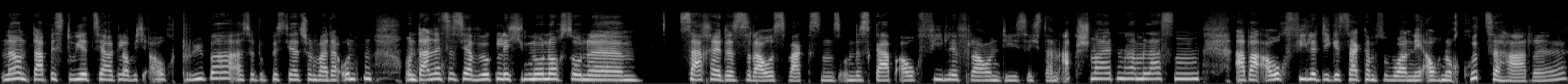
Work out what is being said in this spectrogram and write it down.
ne, und da bist du jetzt ja, glaube ich, auch drüber. Also du bist jetzt schon weiter unten und dann ist es ja wirklich nur noch so eine Sache des Rauswachsens. Und es gab auch viele Frauen, die sich dann abschneiden haben lassen, aber auch viele, die gesagt haben, so, boah, nee, auch noch kurze Haare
